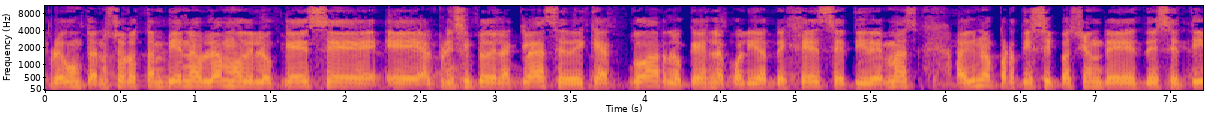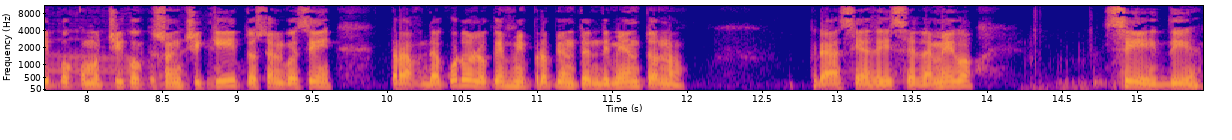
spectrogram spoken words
Pregunta, nosotros también hablamos de lo que es eh, eh, al principio de la clase, de qué actuar, lo que es la cualidad de Geset y demás. ¿Hay una participación de, de ese tipo, como chicos que son chiquitos, algo así? Rafa, ¿de acuerdo a lo que es mi propio entendimiento? No. Gracias, dice el amigo. Sí, diga.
